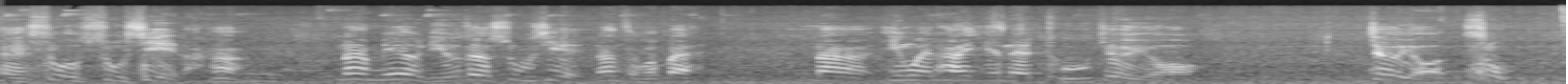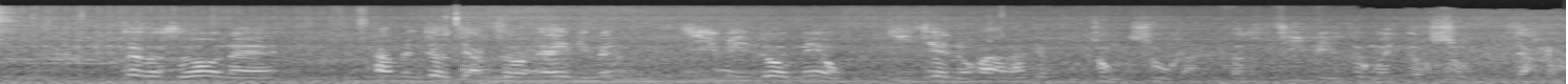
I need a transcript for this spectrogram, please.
哎树树屑了哈。那没有留这树屑，那怎么办？那因为它原来图就有就有树，这个时候呢，他们就讲说，哎，你们居民如果没有意见的话，他就不种树了。可是居民认为有树比较好，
